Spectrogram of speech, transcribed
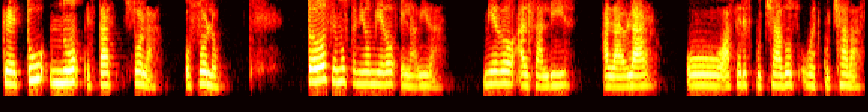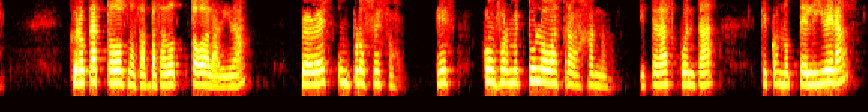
que tú no estás sola o solo. Todos hemos tenido miedo en la vida, miedo al salir, al hablar o a ser escuchados o escuchadas. Creo que a todos nos ha pasado toda la vida, pero es un proceso, es conforme tú lo vas trabajando y te das cuenta que cuando te liberas,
